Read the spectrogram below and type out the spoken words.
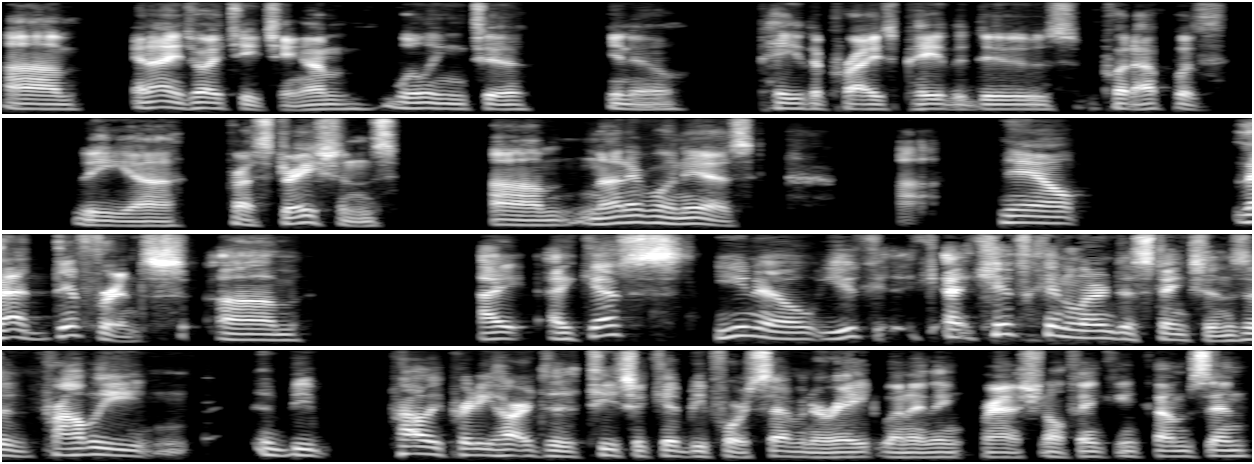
Um, and I enjoy teaching. I'm willing to, you know, pay the price, pay the dues, put up with the uh, frustrations. Um, not everyone is. Now, that difference, um, I I guess you know you uh, kids can learn distinctions. It probably it'd be probably pretty hard to teach a kid before seven or eight when I think rational thinking comes in.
